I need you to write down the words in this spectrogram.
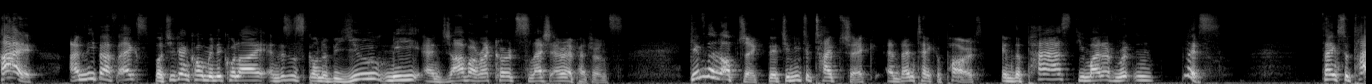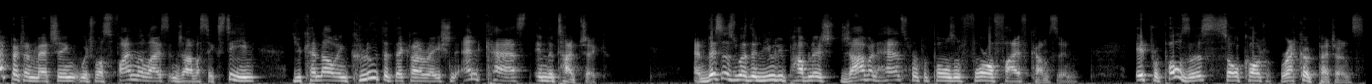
Hi, I'm NipaFX, but you can call me Nicolai, and this is going to be you, me, and Java records slash array patterns. Given an object that you need to type check and then take apart, in the past you might have written this. Thanks to type pattern matching, which was finalized in Java 16, you can now include the declaration and cast in the type check. And this is where the newly published Java Enhancement Proposal 405 comes in. It proposes so-called record patterns,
